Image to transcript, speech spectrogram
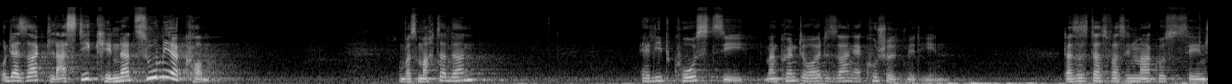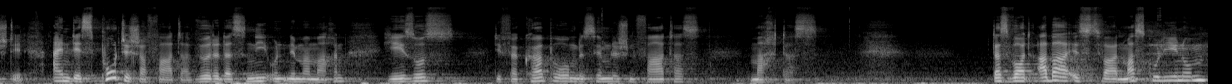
Und er sagt, lass die Kinder zu mir kommen. Und was macht er dann? Er liebkost sie. Man könnte heute sagen, er kuschelt mit ihnen. Das ist das, was in Markus 10 steht. Ein despotischer Vater würde das nie und nimmer machen. Jesus, die Verkörperung des himmlischen Vaters, macht das. Das Wort Abba ist zwar ein Maskulinum,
